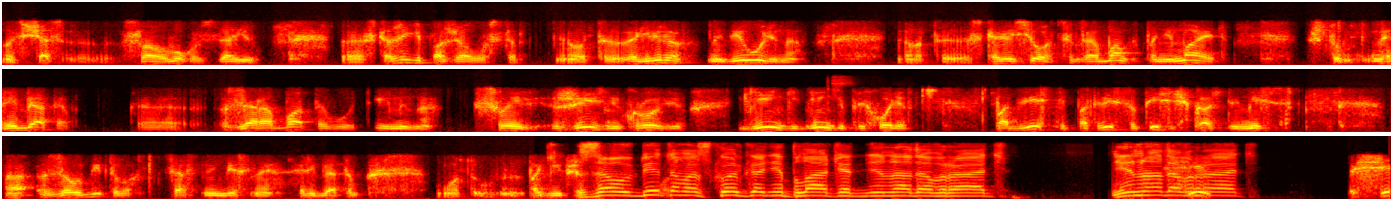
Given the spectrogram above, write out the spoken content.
Вот сейчас, э, слава богу, задаю. Э, Скажите, пожалуйста, вот э, Эльвира Набиулина, вот, скорее всего, Центробанк понимает, что ребята э, зарабатывают именно своей жизнью, кровью деньги. Деньги приходят по 200, по 300 тысяч каждый месяц. А за убитого, Царство Небесное, ребятам, вот, погибших. За убитого сколько не платят, не надо врать. Не надо врать. 7-8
